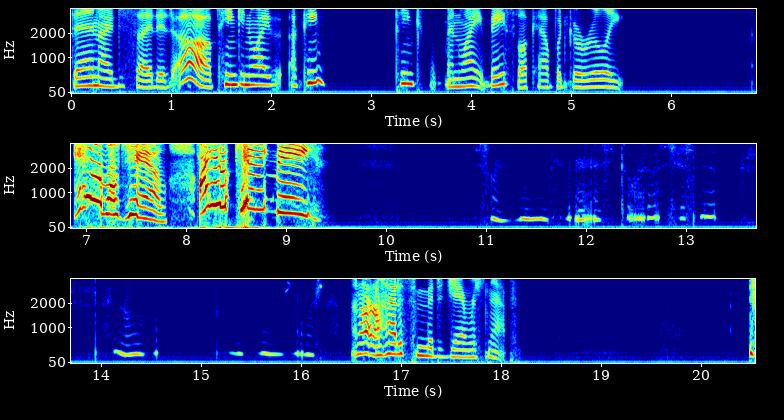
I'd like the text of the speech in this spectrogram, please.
then I decided, oh, pink and white, a pink, pink and white baseball cap would go really. Animal Jam! Are you kidding me? I don't know how to submit a jammer snap.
